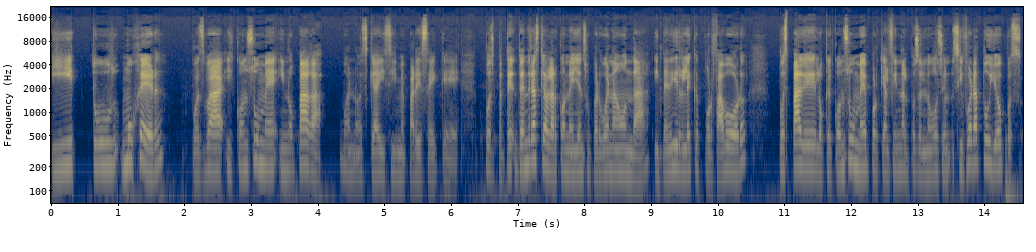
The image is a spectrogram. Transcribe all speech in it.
y tu mujer, pues va y consume y no paga. Bueno, es que ahí sí me parece que, pues te- tendrías que hablar con ella en súper buena onda y pedirle que por favor, pues pague lo que consume, porque al final, pues el negocio, si fuera tuyo, pues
